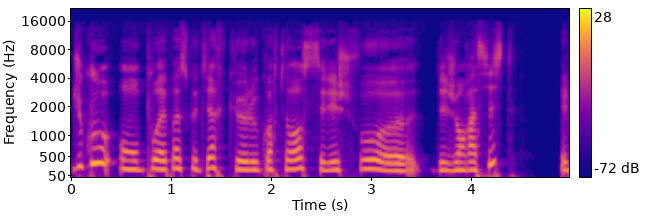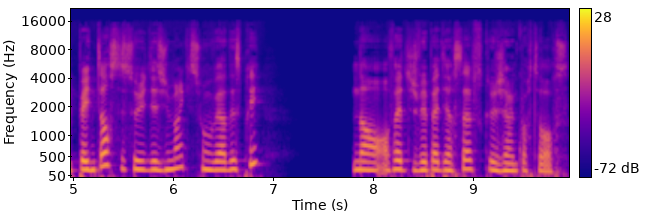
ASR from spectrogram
Du coup, on pourrait presque dire que le Quarter Horse, c'est les chevaux euh, des gens racistes, et le Painter, c'est celui des humains qui sont ouverts d'esprit. Non, en fait, je vais pas dire ça parce que j'ai un quarter horse.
